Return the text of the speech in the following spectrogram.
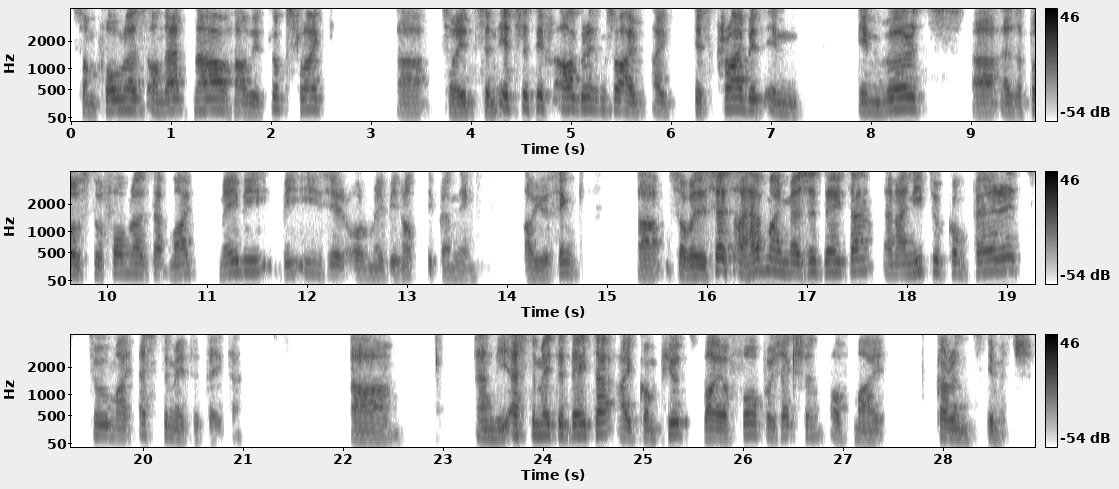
some formulas on that now, how it looks like. Uh, so it's an iterative algorithm. So I, I describe it in, in words uh, as opposed to formulas that might maybe be easier or maybe not, depending how you think. Uh, so when it says I have my measured data and I need to compare it to my estimated data. Uh, and the estimated data I compute by a forward projection of my current image,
